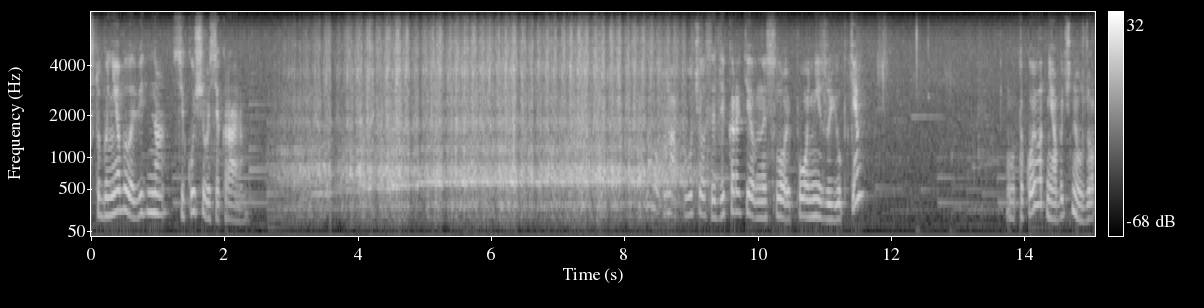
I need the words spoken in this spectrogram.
чтобы не было видно секущегося края. получился декоративный слой по низу юбки. Вот такой вот необычный узор.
